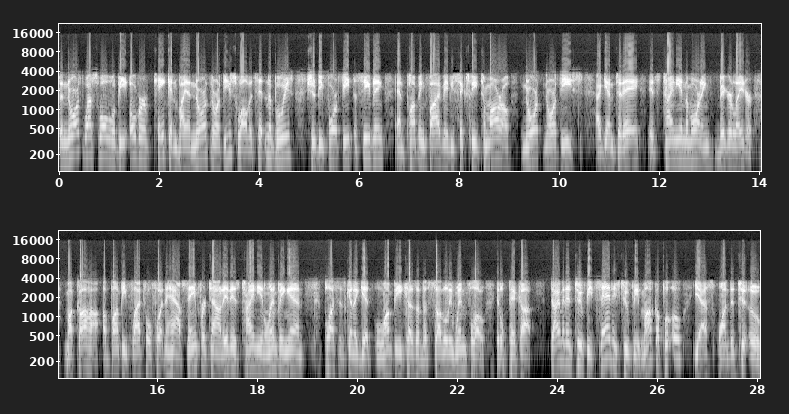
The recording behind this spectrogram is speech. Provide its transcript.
The northwest swell will be overtaken by a north northeast swell that's hitting the buoys. Should be four feet this evening and pumping five, maybe six feet tomorrow, north northeast. Again, today it's tiny in the morning, bigger later. Makaha, a bumpy flat to a foot and a half. Same for town. It is tiny and limping in. Plus, it's going to get lumpy because of the southerly wind flow. It'll pick up. Diamond at two feet. Sandy's two feet. Makapu'u, yes, one to two.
